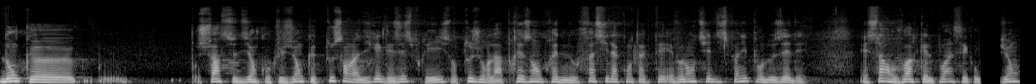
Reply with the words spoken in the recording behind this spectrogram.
Donc, euh, Schwartz se dit en conclusion que tout semble indiquer que les esprits sont toujours là, présents auprès de nous, faciles à contacter et volontiers disponibles pour nous aider. Et ça, on voit à quel point ces conclusions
